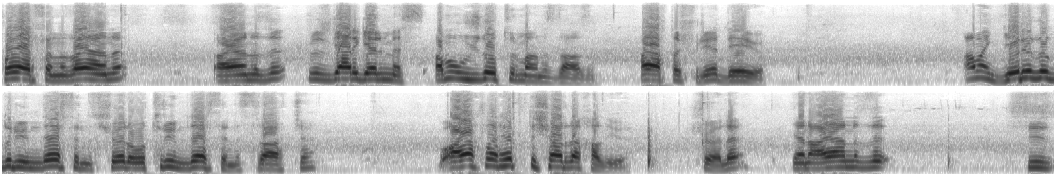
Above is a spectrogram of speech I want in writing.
koyarsanız ayağını ayağınızı rüzgar gelmez. Ama ucuda oturmanız lazım. Ayakta şuraya değiyor. Ama geride durayım derseniz, şöyle oturayım derseniz rahatça. Bu ayaklar hep dışarıda kalıyor. Şöyle. Yani ayağınızı siz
